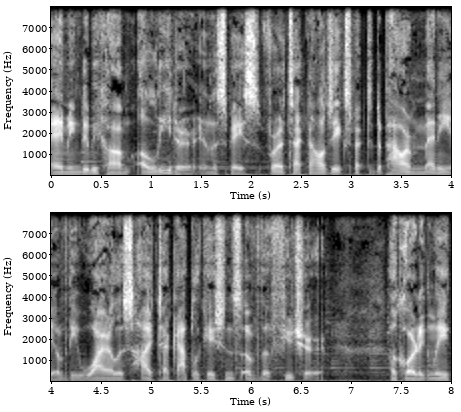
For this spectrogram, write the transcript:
aiming to become a leader in the space for a technology expected to power many of the wireless high tech applications of the future. Accordingly,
